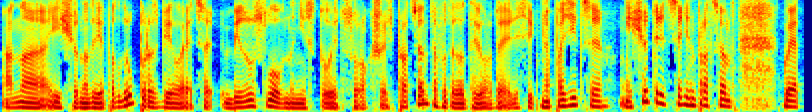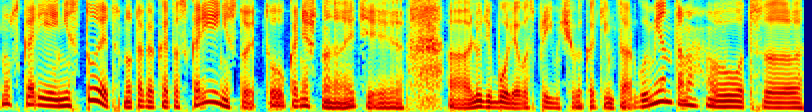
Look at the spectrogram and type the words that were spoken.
она еще на две подгруппы разбивается. Безусловно, не стоит 46%, вот это твердая действительно позиция. Еще 31% говорят, ну, скорее не стоит, но так как это скорее не стоит, то, конечно, эти э, люди более восприимчивы каким-то аргументам, вот, э,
